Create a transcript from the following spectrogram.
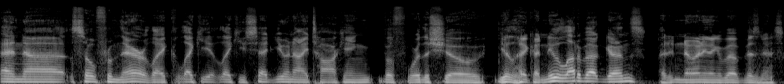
And uh, so from there, like like you like you said, you and I talking before the show, you're like, I knew a lot about guns. I didn't know anything about business.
